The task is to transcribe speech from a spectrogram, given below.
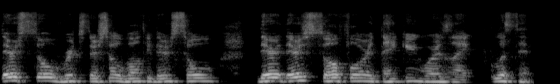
They're so rich, they're so wealthy, they're so they're they're so forward thinking. Whereas like, listen,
